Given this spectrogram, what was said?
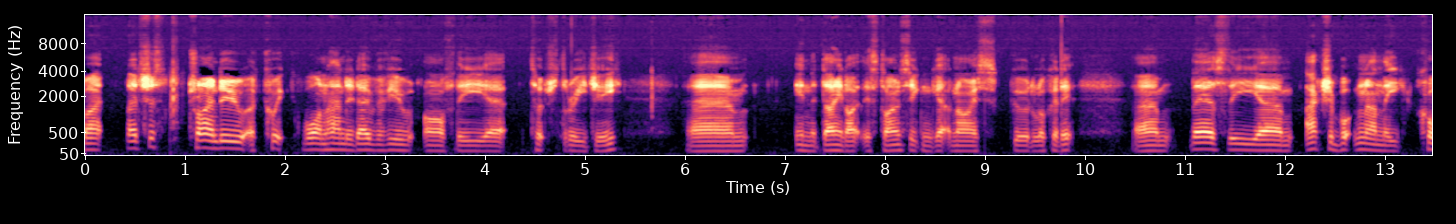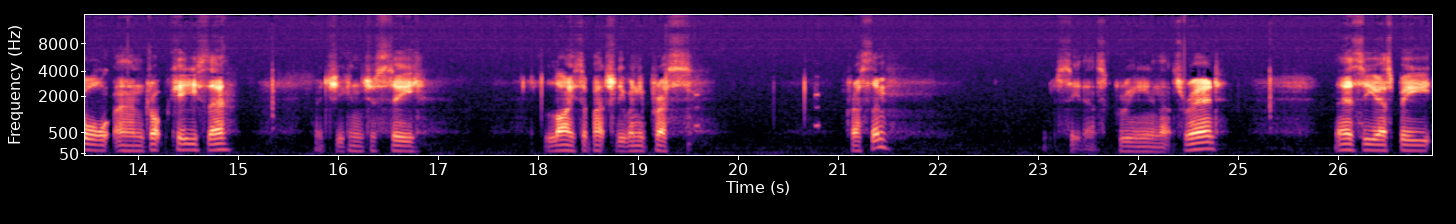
Right, let's just try and do a quick one-handed overview of the uh, Touch 3G um, in the daylight this time so you can get a nice good look at it. Um, there's the um, action button and the call and drop keys there which you can just see light up actually when you press press them. See that's green and that's red. There's the USB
